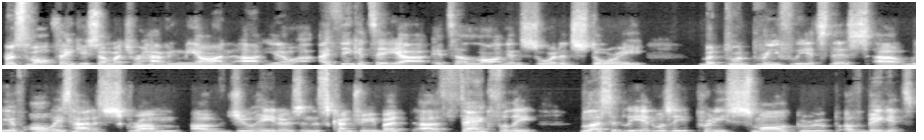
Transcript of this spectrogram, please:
First of all, thank you so much for having me on. Uh, you know, I think it's a uh, it's a long and sordid story, but put briefly, it's this: uh, we have always had a scrum of Jew haters in this country, but uh, thankfully, blessedly, it was a pretty small group of bigots.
